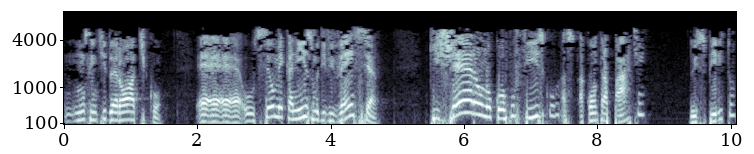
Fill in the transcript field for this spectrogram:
num sentido erótico, é, é, é, o seu mecanismo de vivência que geram no corpo físico a, a contraparte do espírito,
